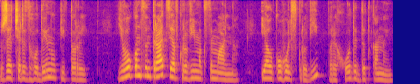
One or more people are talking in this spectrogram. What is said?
вже через годину-півтори. Його концентрація в крові максимальна, і алкоголь з крові переходить до тканин.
